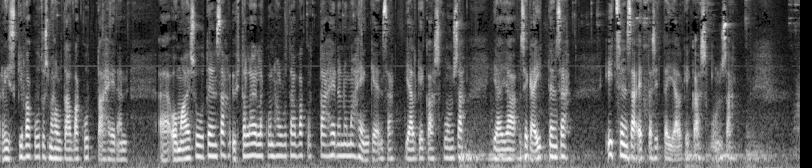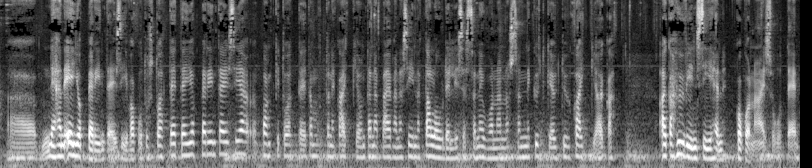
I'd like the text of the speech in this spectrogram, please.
riskivakuutus. Me halutaan vakuuttaa heidän omaisuutensa yhtä lailla kuin halutaan vakuuttaa heidän oma henkensä, jälkikasvunsa ja, ja sekä itsensä, itsensä että sitten jälkikasvunsa. Nehän ei ole perinteisiä, vakuutustuotteet ei ole perinteisiä pankkituotteita, mutta ne kaikki on tänä päivänä siinä taloudellisessa neuvonannossa, niin ne kytkeytyy kaikki aika, aika hyvin siihen kokonaisuuteen.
